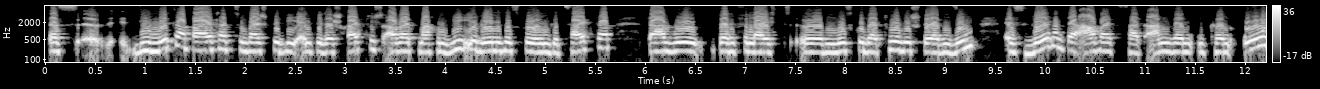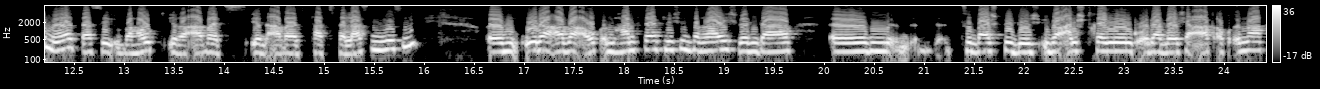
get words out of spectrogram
dass äh, die Mitarbeiter zum Beispiel, die entweder Schreibtischarbeit machen, wie Irene das vorhin gezeigt hat, da wo dann vielleicht äh, Muskulaturbeschwerden sind, es während der Arbeitszeit anwenden können, ohne dass sie überhaupt ihre Arbeits, ihren Arbeitsplatz verlassen müssen. Ähm, oder aber auch im handwerklichen Bereich, wenn da ähm, zum Beispiel durch Überanstrengung oder welche Art auch immer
